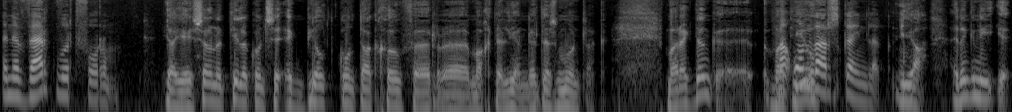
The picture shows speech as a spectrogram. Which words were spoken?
in 'n werkwoordvorm. Ja, jy sou natuurlik kon sê ek beeldkontak gou vir uh, Magdalene. Dit is moontlik. Maar ek dink uh, wat Maar onwaarskynlik. Ja, ek dink in die eh,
